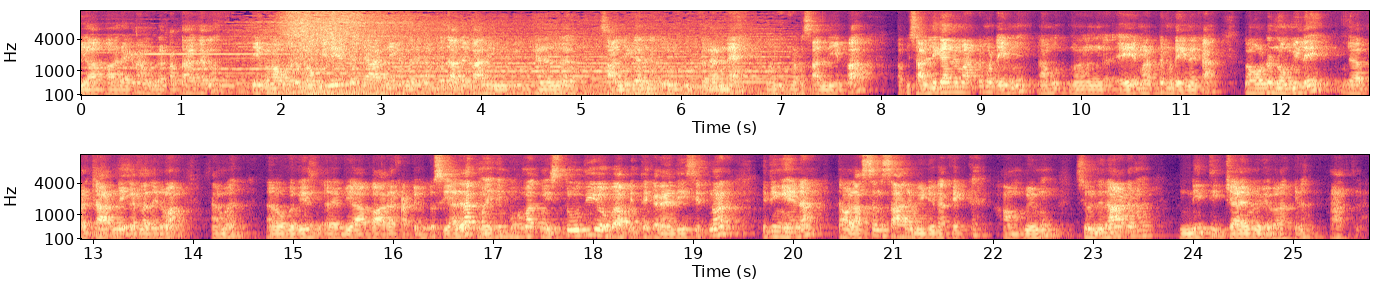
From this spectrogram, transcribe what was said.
ව්‍යාපාරයක් නම් ඔබට කතා කරලා ඒක මම ඔබට නොමිලේ ප්‍රචාරණය කරලා දෙනවා මොකද අද කාලේ YouTube channel වල සල්ලි ගන්න තුරුත් කරන්නේ නැහැ. මට සල්ලි එපා. අපි සල්ලි ගන්න මට්ටමට එමු. නමුත් මම ඒ මට්ටමට එනකම් මම ඔබට නොමිලේ ප්‍රචාරණය කරලා දෙනවා. හැම ඔබගේ ව්‍යාපාර කටයුතු සියල්ලක්ම. ඉතින් බොහොමත්ම ස්තුතියි ඔබ අපිත් එක්ක රැඳී සිටිනවාට. ඉතින් එහෙනම් තව ලස්සන සාරි වීඩියෝ එකක් එක්ක හම්බ වෙමු. සියලු දෙනාටම නිති ජයම වේවා කියලා ප්‍රාර්ථනා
